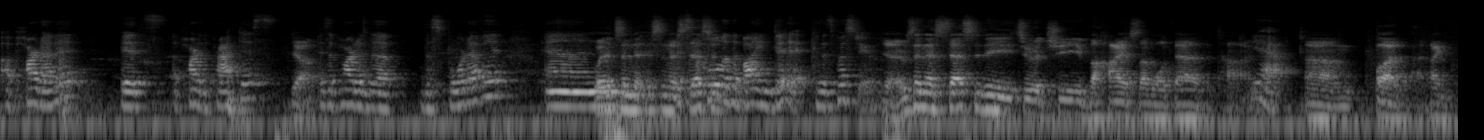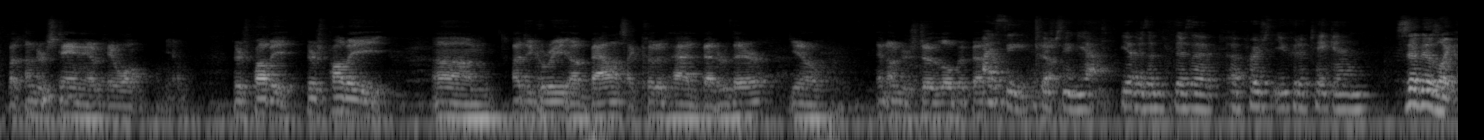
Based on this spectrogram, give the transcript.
a part of it. It's a part of the practice. Yeah. It's a part of the the sport of it. And But it's a it's a it's necessity. cool that the body did it because it's supposed to. Yeah, it was a necessity to achieve the highest level of that at the time. Yeah. Um, but like, but understanding, okay, well, you know, there's probably there's probably um, a degree of balance I could have had better there, you know, and understood a little bit better. I see. Yeah. you're. Yeah. Yeah. There's a there's a approach that you could have taken. So that is like,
